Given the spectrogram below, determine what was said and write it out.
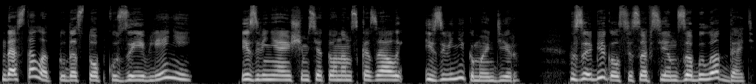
достал оттуда стопку заявлений, извиняющимся тоном сказал «Извини, командир, забегался совсем, забыл отдать».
